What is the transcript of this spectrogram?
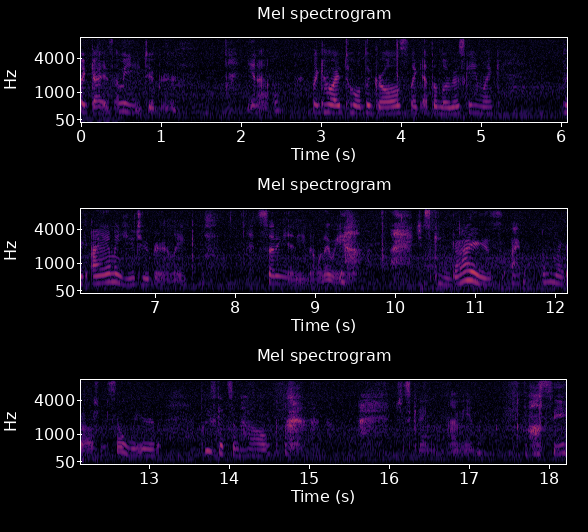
like guys, I'm a YouTuber, you know, like how I told the girls like at the logos game, like, like I am a YouTuber, like setting in, you know what I mean? just kidding, guys. I oh my gosh, I'm so weird. Please get some help. just kidding. I mean, we'll see.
